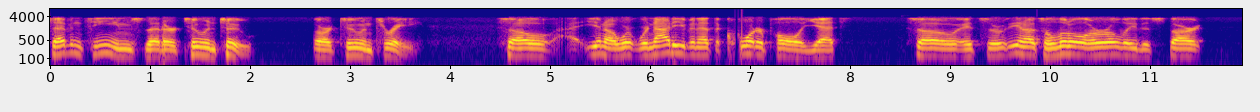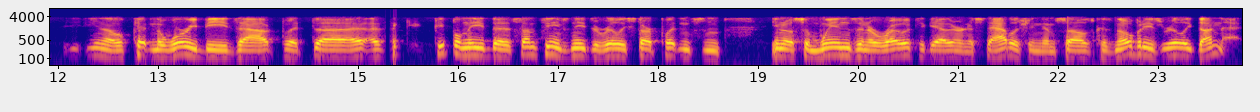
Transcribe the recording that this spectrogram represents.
seven teams that are two and two, or two and three. So you know we're we're not even at the quarter pole yet. So it's a, you know it's a little early to start you know getting the worry beads out. But uh, I think people need to some teams need to really start putting some you know some wins in a row together and establishing themselves because nobody's really done that.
